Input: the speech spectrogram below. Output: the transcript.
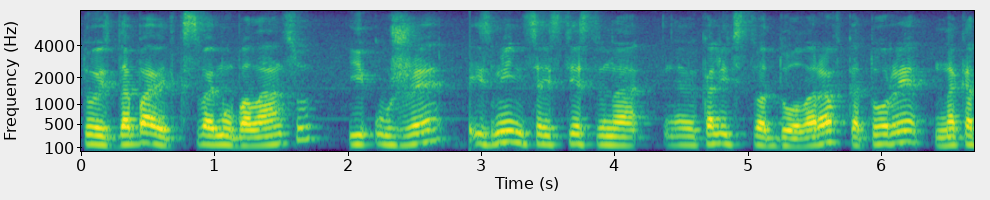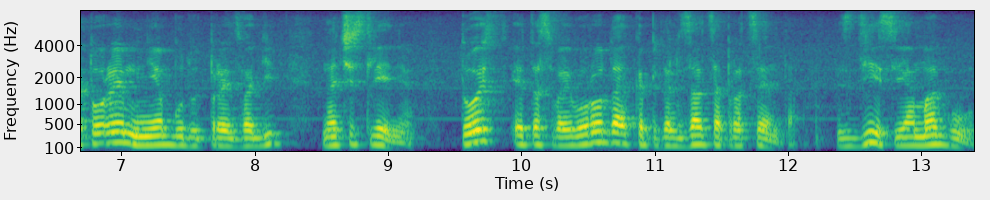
то есть добавить к своему балансу и уже изменится, естественно, э, количество долларов, которые, на которые мне будут производить начисления. То есть это своего рода капитализация процента. Здесь я могу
